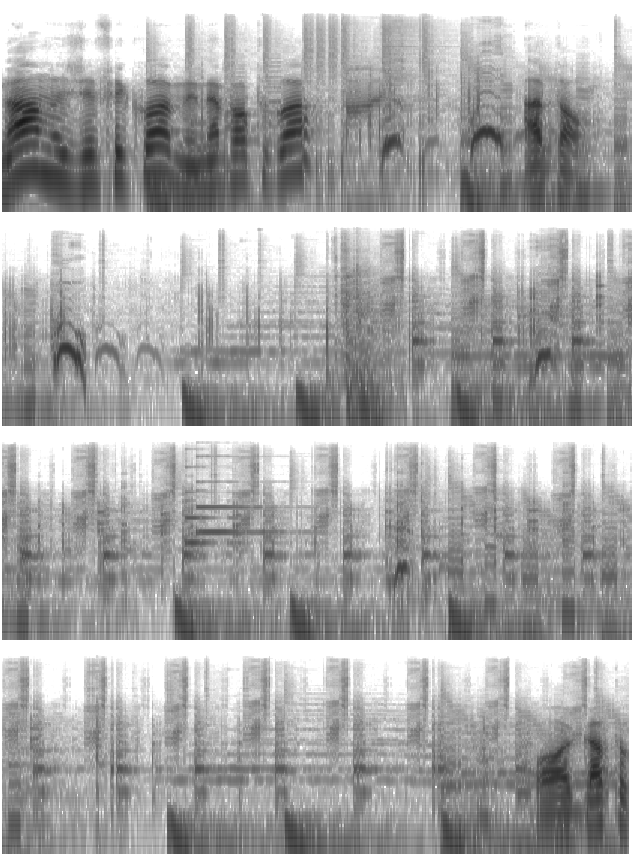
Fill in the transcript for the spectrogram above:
Non, mais j'ai fait quoi? Mais n'importe quoi? Attends. Oh, regarde ton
